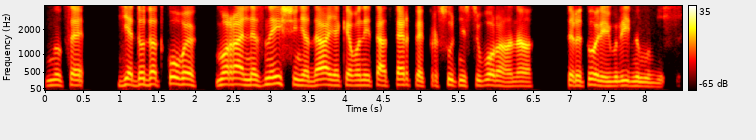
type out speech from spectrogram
ну, це є додаткове моральне знищення, да, яке вони та терплять присутністю ворога на території в рідному місці.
